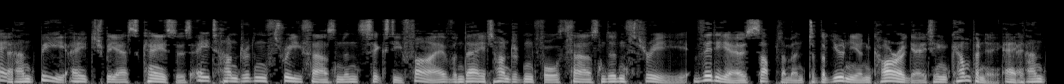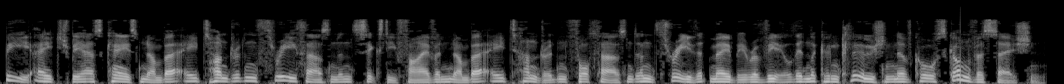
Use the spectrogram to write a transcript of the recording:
A and B HBS cases 803,065 and 804,003 video supplement to the Union Corrugating Company. A and B HBS case number 803,065 and number 804,003 that may be revealed in the conclusion of course conversation.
